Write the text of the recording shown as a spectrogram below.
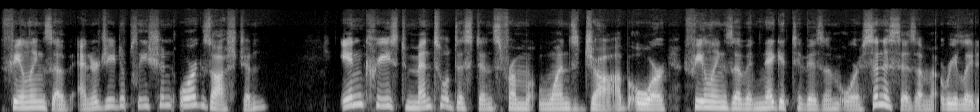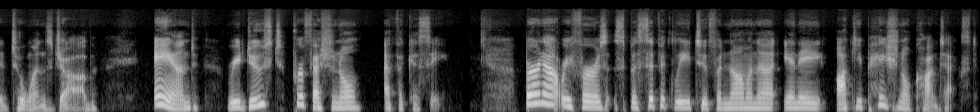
feelings of energy depletion or exhaustion, increased mental distance from one's job, or feelings of negativism or cynicism related to one's job, and reduced professional efficacy. Burnout refers specifically to phenomena in a occupational context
